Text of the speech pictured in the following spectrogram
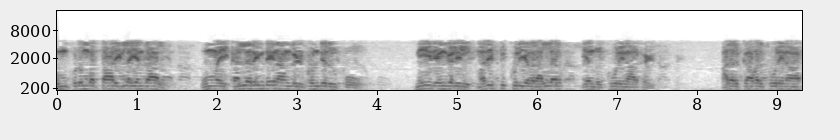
உம் குடும்பத்தார் இல்லை என்றால் உம்மை கல்லறிந்தே நாங்கள் கொண்டிருப்போம். நீர் எங்களில் மதிப்புக்குரியவர் அல்லர் என்று கூறினார்கள். அதற்கு அவர் கூறினார்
